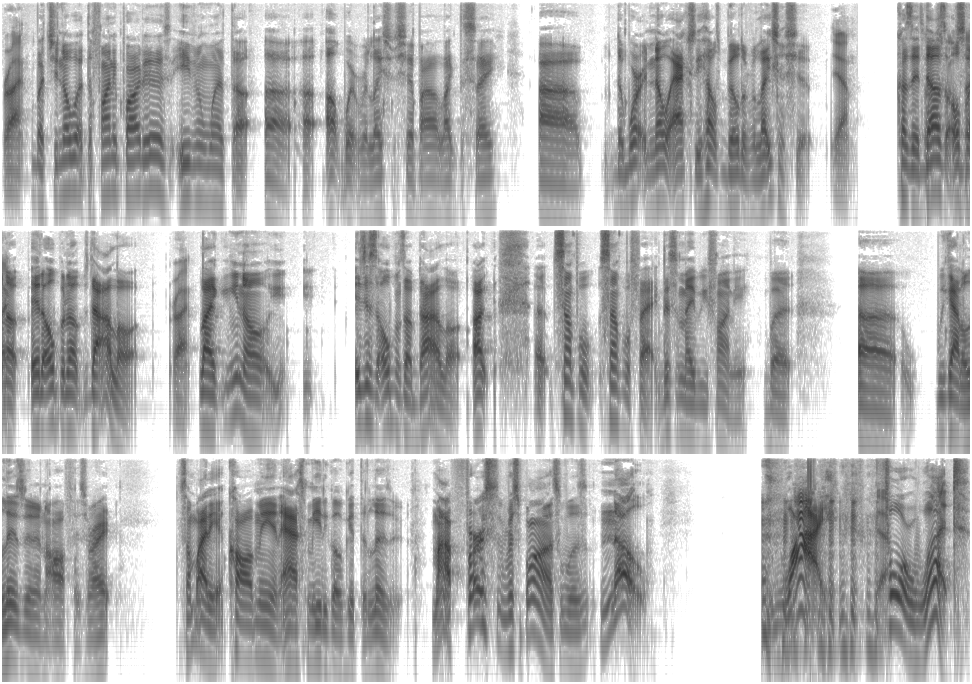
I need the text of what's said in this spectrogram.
right, But you know what the funny part is? Even with a, a, a upward relationship, I like to say, uh, the word no actually helps build a relationship yeah, because it That's does what I was open gonna up. It open up dialogue. right, Like you know, y- y- it just opens up dialogue. Like, uh, simple, simple fact. This may be funny, but uh, we got a lizard in the office, right? Somebody had called me and asked me to go get the lizard. My first response was no. Why? Yeah. For what?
